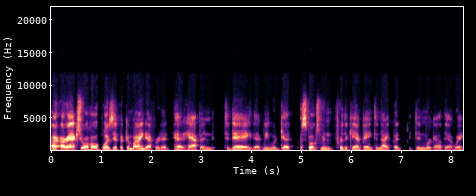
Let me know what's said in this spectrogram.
Our, our actual hope was if a combined effort had, had happened today that we would get a spokesman for the campaign tonight, but it didn't work out that way.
